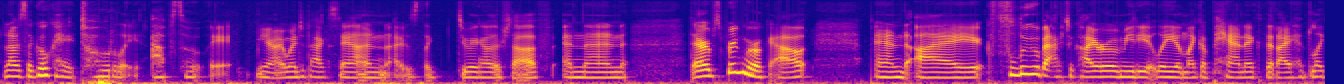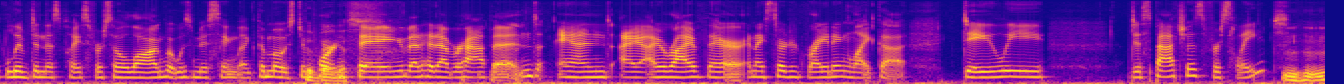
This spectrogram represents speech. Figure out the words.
And I was like, "Okay, totally, absolutely." You know, I went to Pakistan. I was like doing other stuff, and then the Arab Spring broke out, and I flew back to Cairo immediately in like a panic that I had like lived in this place for so long, but was missing like the most important biggest- thing that had ever happened. And I, I arrived there, and I started writing like a daily dispatches for Slate, mm-hmm.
